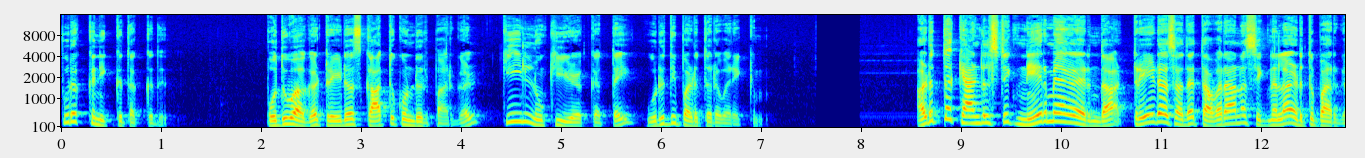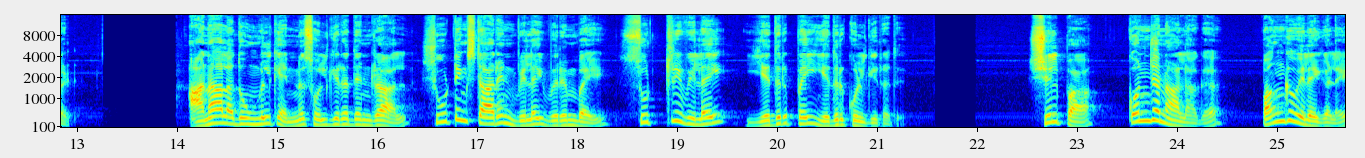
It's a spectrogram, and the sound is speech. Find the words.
புறக்கணிக்கத்தக்கது. பொதுவாக ட்ரேடர்ஸ் காத்து கொண்டிருப்பார்கள் கீழ் நோக்கி இழக்கத்தை உறுதிப்படுத்துகிற வரைக்கும். அடுத்த கேண்டில் ஸ்டிக் நேர்மையாக இருந்தால் ட்ரேடர்ஸ் அதை தவறான சிக்னலாக எடுத்துப்பார்கள். ஆனால் அது உங்களுக்கு என்ன சொல்கிறது என்றால் ஷூட்டிங் ஸ்டாரின் விலை விரும்பை சுற்றி விலை எதிர்ப்பை எதிர்கொள்கிறது. ஷில்பா கொஞ்ச நாளாக பங்கு விலைகளை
